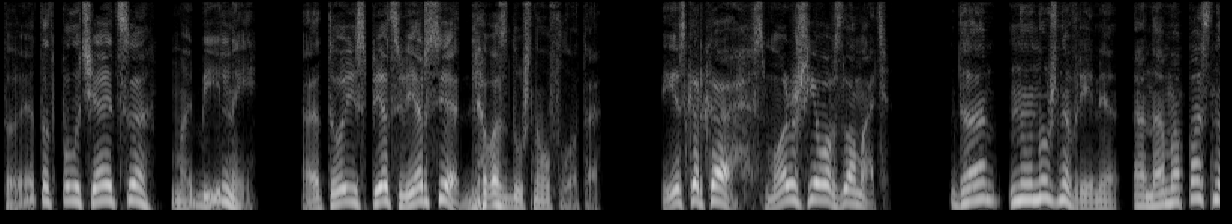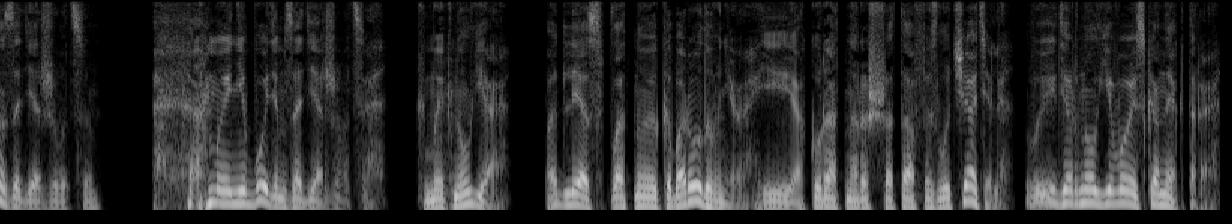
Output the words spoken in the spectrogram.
то этот, получается, мобильный. А то и спецверсия для воздушного флота. «Искорка, сможешь его взломать?» «Да, но нужно время, а нам опасно задерживаться». «А мы не будем задерживаться», — хмыкнул я. Подлез вплотную к оборудованию и, аккуратно расшатав излучатель, выдернул его из коннектора.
